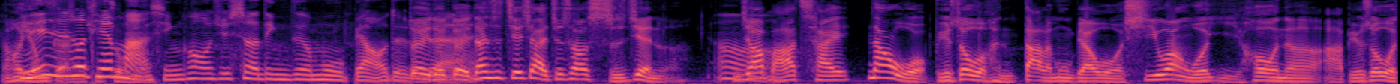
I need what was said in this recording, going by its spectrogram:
然后你意思是说天马行空去设定这个目标，对不对？对对对。但是接下来就是要实践了，嗯、你就要把它拆。那我比如说我很大的目标，我希望我以后呢啊，比如说我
